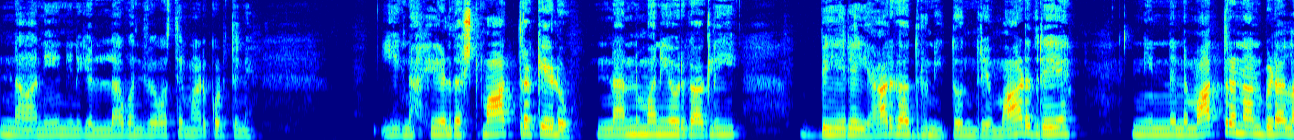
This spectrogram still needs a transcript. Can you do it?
ನಾನೇ ನಿನಗೆಲ್ಲ ಒಂದು ವ್ಯವಸ್ಥೆ ಮಾಡಿಕೊಡ್ತೀನಿ. ಈಗ ನಾ ಹೇಳ್ದಷ್ಟು ಮಾತ್ರ ಕೇಳು. ನನ್ನ ಮನೆಯವ್ರಿಗಾಗ್ಲಿ ಬೇರೆ ಯಾರಿಗಾದ್ರೂ ನೀ ತೊಂದರೆ ಮಾಡಿದ್ರೆ ನಿನ್ನನ್ನು ಮಾತ್ರ ನಾನು ಬಿಡಲ್ಲ.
